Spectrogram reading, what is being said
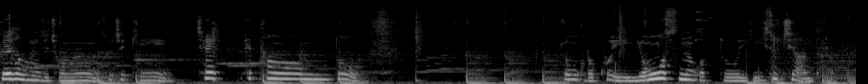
그래서 그런지 저는 솔직히 책 패턴도 좀 그렇고 이 용어 쓰는 것도 이게 익숙치가 않더라고요.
